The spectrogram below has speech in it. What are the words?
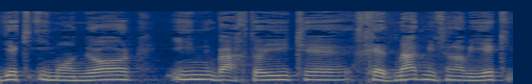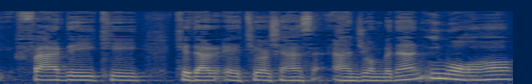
یک ایماندار این وقتایی که خدمت می‌تونن به یک فردی که که در احتیاج هست انجام بدن این موقع ها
